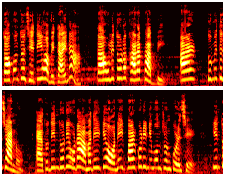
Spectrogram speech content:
তখন তো যেতেই হবে, তাই না? তাহলে তো ওরা খারাপ ভাববে। আর তুমি তো জানো এতদিন ধরে ওরা আমাদেরকে অনেকবার করে নিমন্ত্রণ করেছে, কিন্তু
